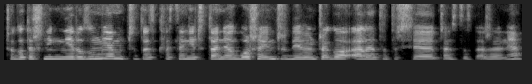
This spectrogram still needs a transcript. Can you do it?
Czego też nie, nie rozumiem, czy to jest kwestia nieczytania ogłoszeń, czy nie wiem czego, ale to też się często zdarza, nie?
